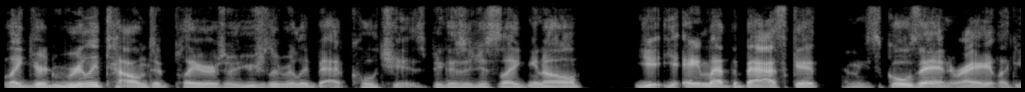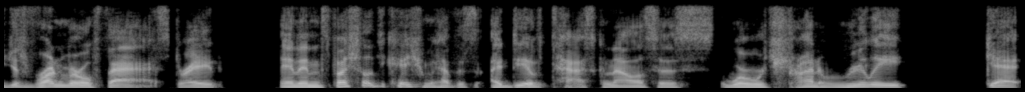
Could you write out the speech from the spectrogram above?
Like your really talented players are usually really bad coaches because they're just like, you know, you, you aim at the basket and it just goes in, right? Like you just run real fast, right? And in special education, we have this idea of task analysis where we're trying to really get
